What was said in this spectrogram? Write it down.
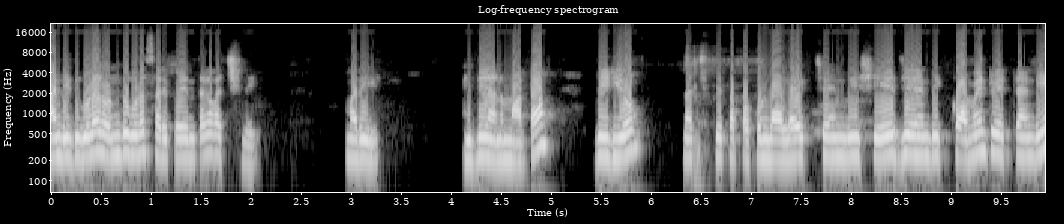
అండ్ ఇది కూడా రెండు కూడా సరిపోయేంతగా వచ్చినాయి. మరి ఇది అన్నమాట వీడియో. నచ్చితే తప్పకుండా లైక్ చేయండి షేర్ చేయండి కామెంట్ పెట్టండి.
